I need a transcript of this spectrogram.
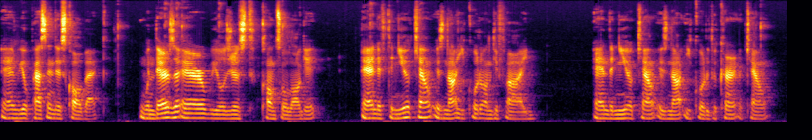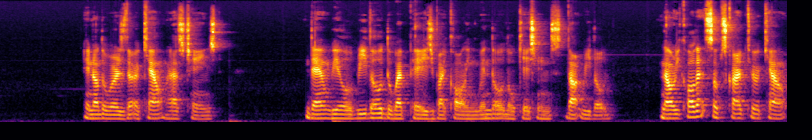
and we'll pass in this callback. When there's an error, we'll just console log it and if the new account is not equal to undefined, and the new account is not equal to the current account, in other words, the account has changed, then we'll reload the web page by calling window locations.reload. Now recall that subscribe to account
